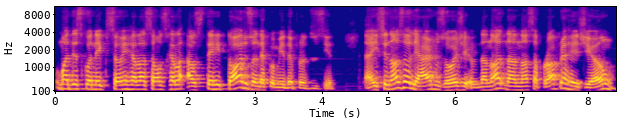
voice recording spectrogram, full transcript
uma desconexão em relação aos, aos territórios onde a comida é produzida. E se nós olharmos hoje na, no, na nossa própria região,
